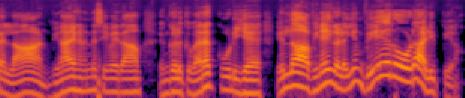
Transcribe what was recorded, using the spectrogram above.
வெல்லான் விநாயகன் என்ன செய்வாராம்? எங்களுக்கு வரக்கூடிய எல்லா வினைகளையும் வேரோடு அழிப்பீராம்.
